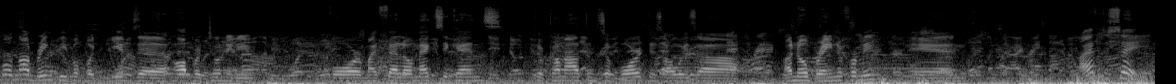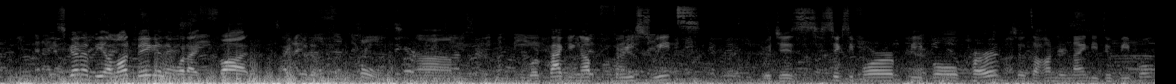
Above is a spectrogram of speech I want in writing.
well, not bring people, but give the opportunity for my fellow Mexicans to come out and support is always a, a no-brainer for me. And I have to say, it's gonna be a lot bigger than what I thought I could have pulled. Um, we're packing up three suites which is 64 people per, so it's 192 people.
